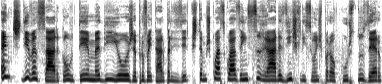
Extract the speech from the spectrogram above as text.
Antes de avançar com o tema de hoje, aproveitar para dizer que estamos quase quase a encerrar as inscrições para o curso do Zero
